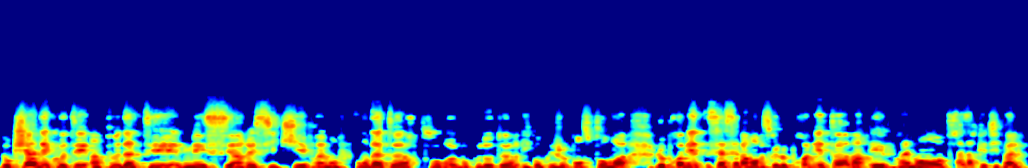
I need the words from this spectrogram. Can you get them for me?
Donc il y a des côtés un peu datés, mais c'est un récit qui est vraiment fondateur pour beaucoup d'auteurs, y compris je pense pour moi. Le premier, c'est assez marrant parce que le premier tome est vraiment très archétypal.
